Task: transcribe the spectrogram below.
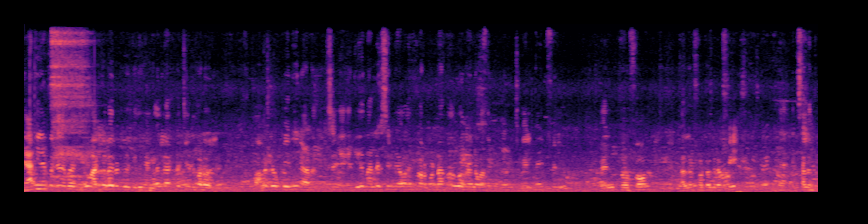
ഞാൻ ഇതിനെപ്പറ്റി ബാക്കിയുള്ളവരോട് ചോദിക്കും ഇത് ഞങ്ങളെല്ലാവരും ചെയ്ത പടമല്ലേ? അപ്പൊ അവരുടെ ഒപ്പീനിയനാണ്. പക്ഷെ എനിക്ക് നല്ലൊരു സിനിമയാവും എനിക്ക് ഉറപ്പുണ്ടായിരുന്നു. അതുപോലെ തന്നെ വന്നിട്ടുണ്ട്. Well made film well perform നല്ല ഫോട്ടോഗ്രാഫി എക്സലന്റ്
